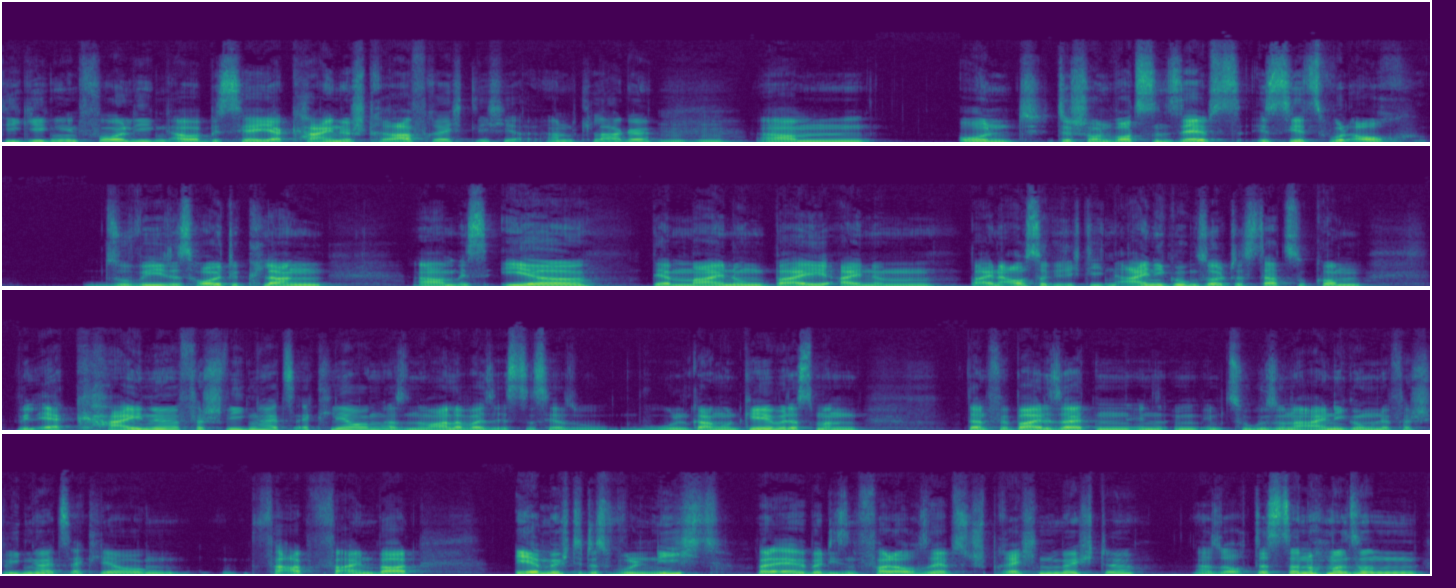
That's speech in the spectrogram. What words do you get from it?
die gegen ihn vorliegen, aber bisher ja keine strafrechtliche Anklage. Ähm, und Deshaun Watson selbst ist jetzt wohl auch, so wie das heute klang, ähm, ist eher der Meinung, bei, einem, bei einer außergerichtlichen Einigung sollte es dazu kommen, will er keine Verschwiegenheitserklärung. Also normalerweise ist es ja so wohl gang und gäbe, dass man dann für beide Seiten in, im, im Zuge so einer Einigung eine Verschwiegenheitserklärung vereinbart. Er möchte das wohl nicht, weil er über diesen Fall auch selbst sprechen möchte. Also auch das dann nochmal so ein,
